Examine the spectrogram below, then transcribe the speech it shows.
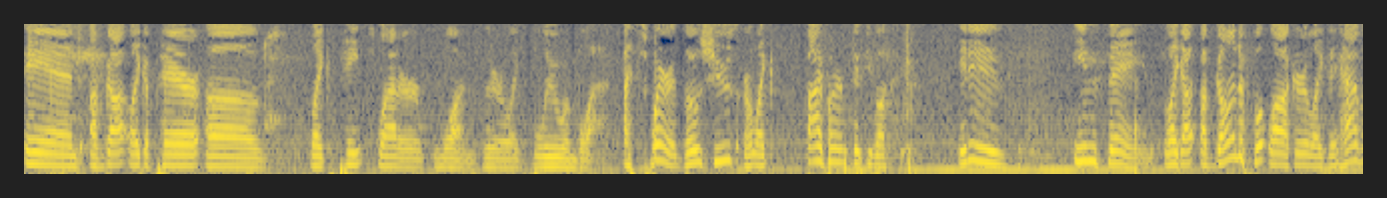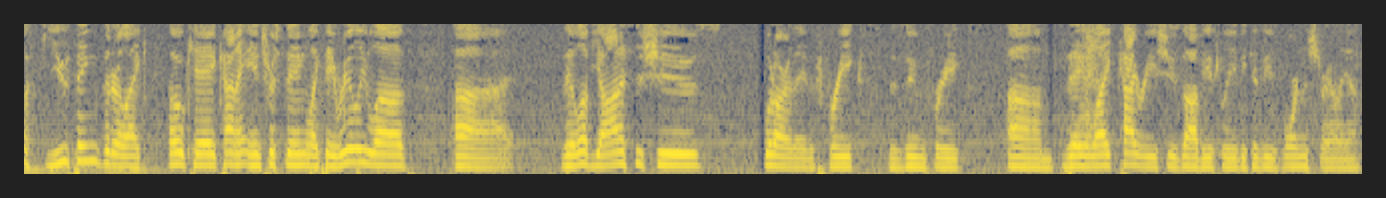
and I've got like a pair of like paint splatter ones that are like blue and black. I swear those shoes are like 550 bucks here. It is insane. Like I, I've gone to Foot Locker, like they have a few things that are like okay, kind of interesting. Like they really love, uh, they love Giannis's shoes. What are they? The freaks, the Zoom freaks. Um, they like Kyrie shoes, obviously, because he was born in Australia.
